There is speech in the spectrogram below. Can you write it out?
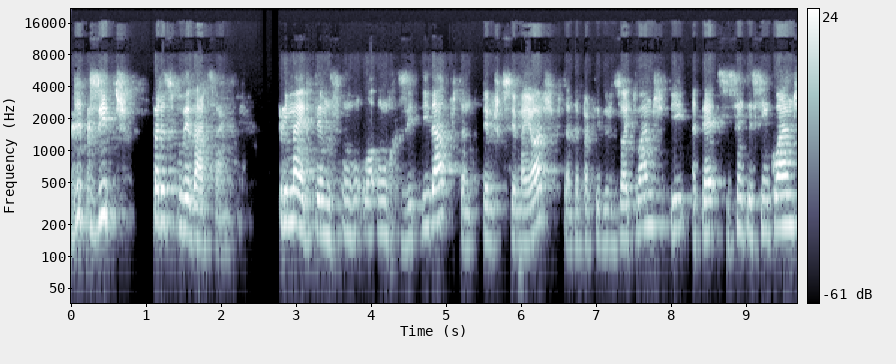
Requisitos para se poder dar sangue. Primeiro temos um, um, requisito de idade, portanto temos que ser maiores, portanto a partir dos 18 anos e até 65 anos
